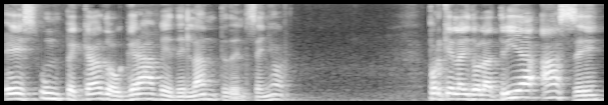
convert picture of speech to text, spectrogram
es un pecado grave delante del Señor. Porque la idolatría hace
